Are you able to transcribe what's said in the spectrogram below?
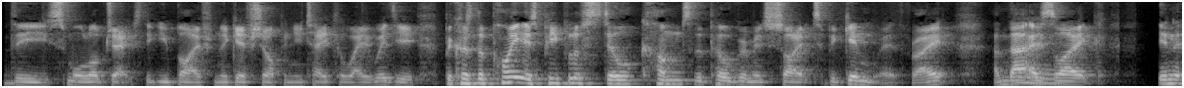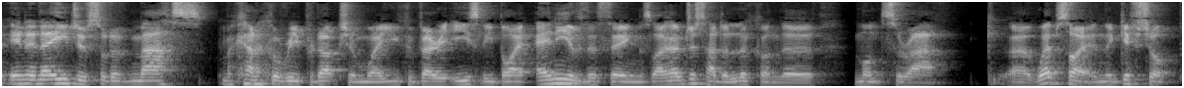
the small object that you buy from the gift shop and you take away with you. Because the point is, people have still come to the pilgrimage site to begin with, right? And that is mm. like in in an age of sort of mass mechanical reproduction, where you could very easily buy any of the things. Like I've just had a look on the Montserrat uh, website and the gift shop.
